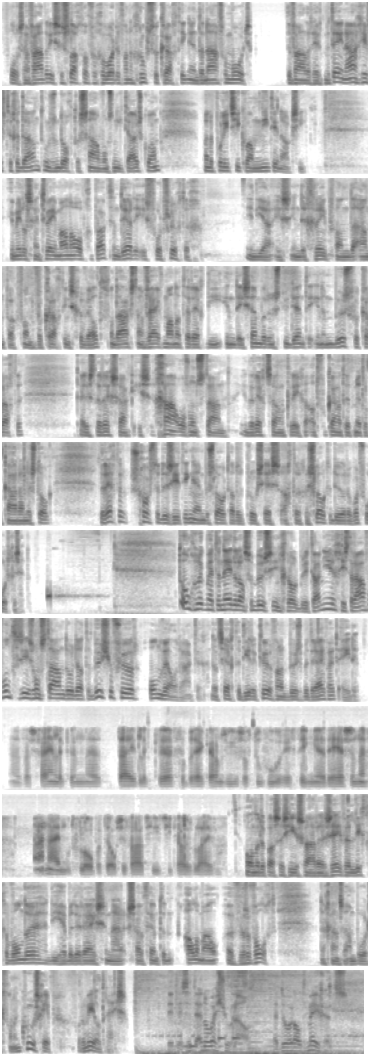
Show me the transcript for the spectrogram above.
Volgens haar vader is ze slachtoffer geworden van een groepsverkrachting en daarna vermoord. De vader heeft meteen aangifte gedaan toen zijn dochter s'avonds niet thuis kwam, maar de politie kwam niet in actie. Inmiddels zijn twee mannen opgepakt, een derde is voortvluchtig. India is in de greep van de aanpak van verkrachtingsgeweld. Vandaag staan vijf mannen terecht die in december een studenten in een bus verkrachten. Tijdens de rechtszaak is chaos ontstaan. In de rechtszaal kregen advocaten het met elkaar aan de stok. De rechter schorste de zitting en besloot dat het proces achter gesloten deuren wordt voortgezet. Het ongeluk met de Nederlandse bus in Groot-Brittannië gisteravond is ontstaan doordat de buschauffeur onwel raakte. Dat zegt de directeur van het busbedrijf uit Ede. Uh, waarschijnlijk een uh, tijdelijk uh, gebrek aan zuurstoftoevoer richting de hersenen. En hij moet voorlopig ter observatie in het ziekenhuis blijven. Onder de passagiers waren zeven lichtgewonden. Die hebben de reis naar Southampton allemaal vervolgd. Dan gaan ze aan boord van een cruiseschip voor een wereldreis. Dit is het NOS Journaal, het Dorald Megens.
